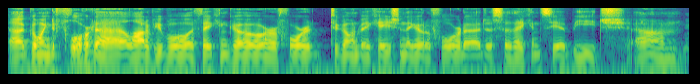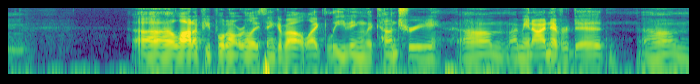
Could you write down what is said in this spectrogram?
uh, going to Florida. A lot of people, if they can go or afford to go on vacation, they go to Florida just so they can see a beach. Um, mm-hmm. uh, a lot of people don't really think about like leaving the country. Um, I mean, I never did. Um,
